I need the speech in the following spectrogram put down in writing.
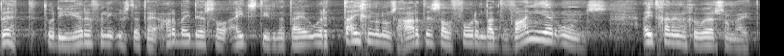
bid tot die Here van die oes dat hy arbeiders sal uitstuur, dat hy 'n oortuiging in ons harte sal vorm dat wanneer ons uitgaan in gehoorsaamheid,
